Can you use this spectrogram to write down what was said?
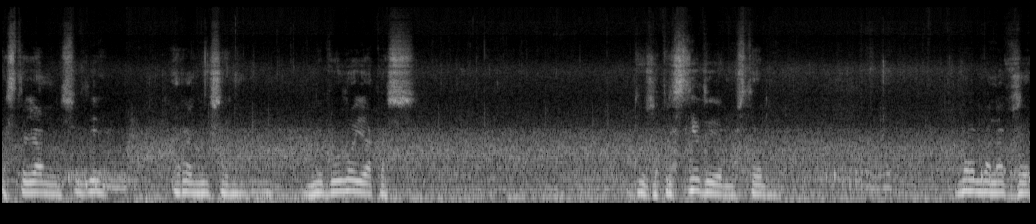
постійно сюди. Раніше не було якось дуже преслідуємо, що ли. Ну, в вже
